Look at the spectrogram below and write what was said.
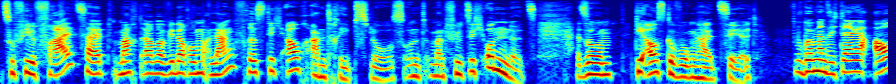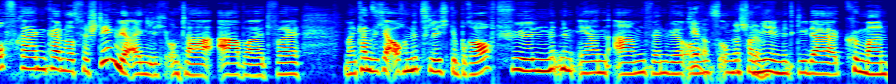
Zu viel Freizeit macht aber wiederum langfristig auch antriebslos und man fühlt sich unnütz. Also die Ausgewogenheit zählt. Wobei man sich da ja auch fragen kann, was verstehen wir eigentlich unter Arbeit? Weil man kann sich ja auch nützlich gebraucht fühlen mit einem Ehrenamt, wenn wir uns ja, um Familienmitglieder kümmern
